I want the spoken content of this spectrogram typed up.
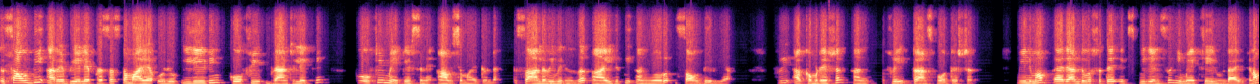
Saudi അറേബ്യയിലെ പ്രശസ്തമായ ഒരു ലീഡിംഗ് കോഫി ബ്രാൻഡിലേക്ക് കോഫി മേക്കേഴ്സിന് ആവശ്യമായിട്ടുണ്ട്. സാലറി വരുന്നത് ആയിരത്തി അഞ്ഞൂറ് സൗദി റിയ free accommodation and free transportation minimum രണ്ട് വർഷത്തെ എക്സ്പീരിയൻസ് ഈ മേഖലയിൽ ഉണ്ടായിരിക്കണം.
